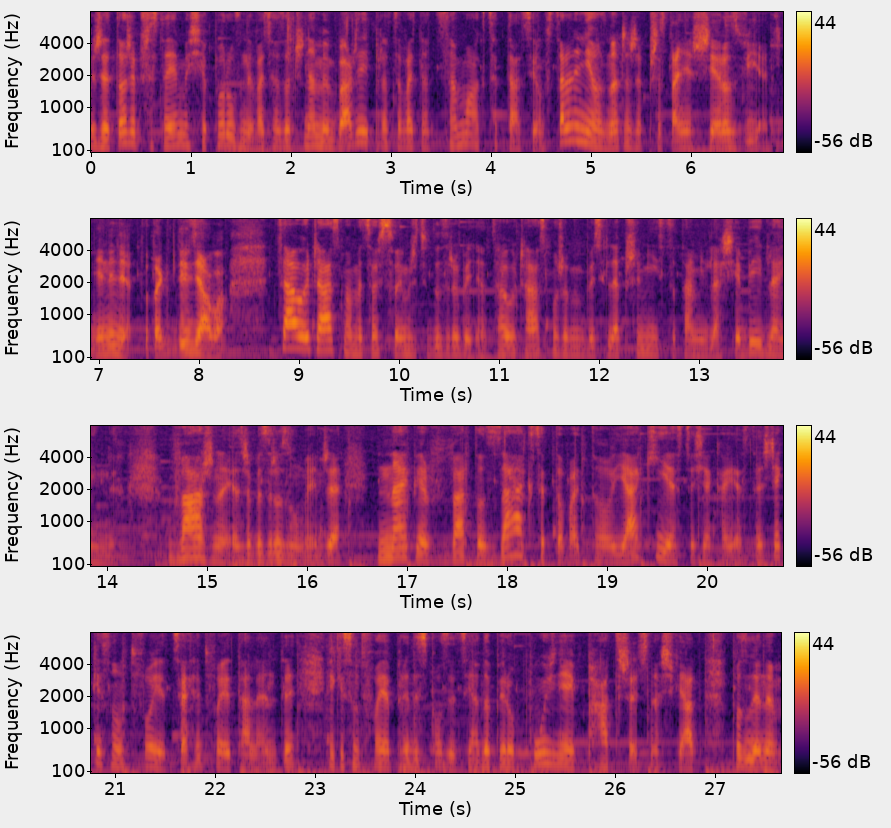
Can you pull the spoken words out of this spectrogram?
że to, że przestajemy się porównywać, a zaczynamy bardziej pracować nad samoakceptacją, wcale nie oznacza, że przestaniesz się rozwijać. Nie, nie, nie, to tak nie działa. Cały czas mamy coś w swoim życiu do zrobienia, cały czas możemy być lepszymi istotami dla siebie i dla innych. Ważne jest, żeby zrozumieć, że najpierw warto zaakceptować to, jaki jesteś, jaka jesteś, jakie są Twoje cechy, Twoje talenty, jakie są Twoje predyspozycje, a dopiero później patrzeć na świat pod względem,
